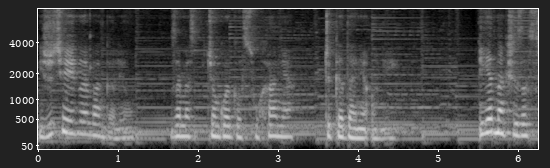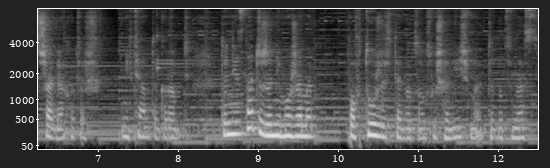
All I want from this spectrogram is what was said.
i życie Jego Ewangelią, zamiast ciągłego słuchania czy gadania o niej. I jednak się zastrzega, chociaż nie chciałam tego robić. To nie znaczy, że nie możemy powtórzyć tego, co usłyszeliśmy, tego, co nas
